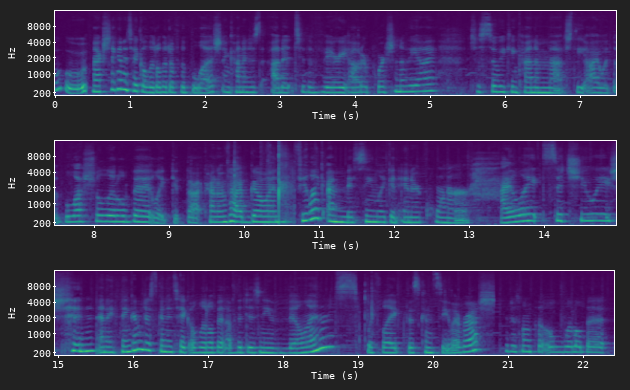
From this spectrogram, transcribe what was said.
ooh, ooh. I'm actually going to take a little bit of the blush and kind of just add it to the very outer portion of the eye just so we can kind of match the eye with the blush a little bit, like get that kind of vibe going. I feel like I'm missing like an inner corner highlight situation. And I think I'm just gonna take a little bit of the Disney Villains with like this concealer brush. I just wanna put a little bit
